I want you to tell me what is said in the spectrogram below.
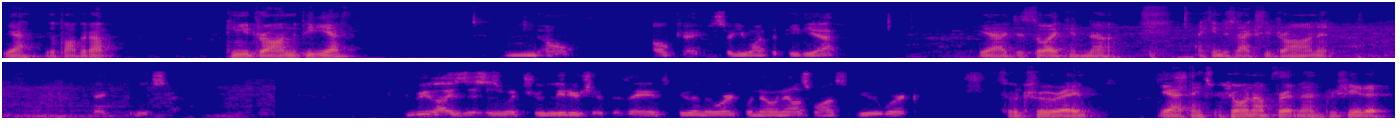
Yeah, you'll pop it up. Can you draw on the PDF? No. Okay. So you want the PDF? Yeah, just so I can uh, I can just actually draw on it. Okay, give me a second. You realize this is what true leadership is, eh? It's doing the work when no one else wants to do the work. So true, right? Yeah, thanks for showing up for it, man. Appreciate it.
